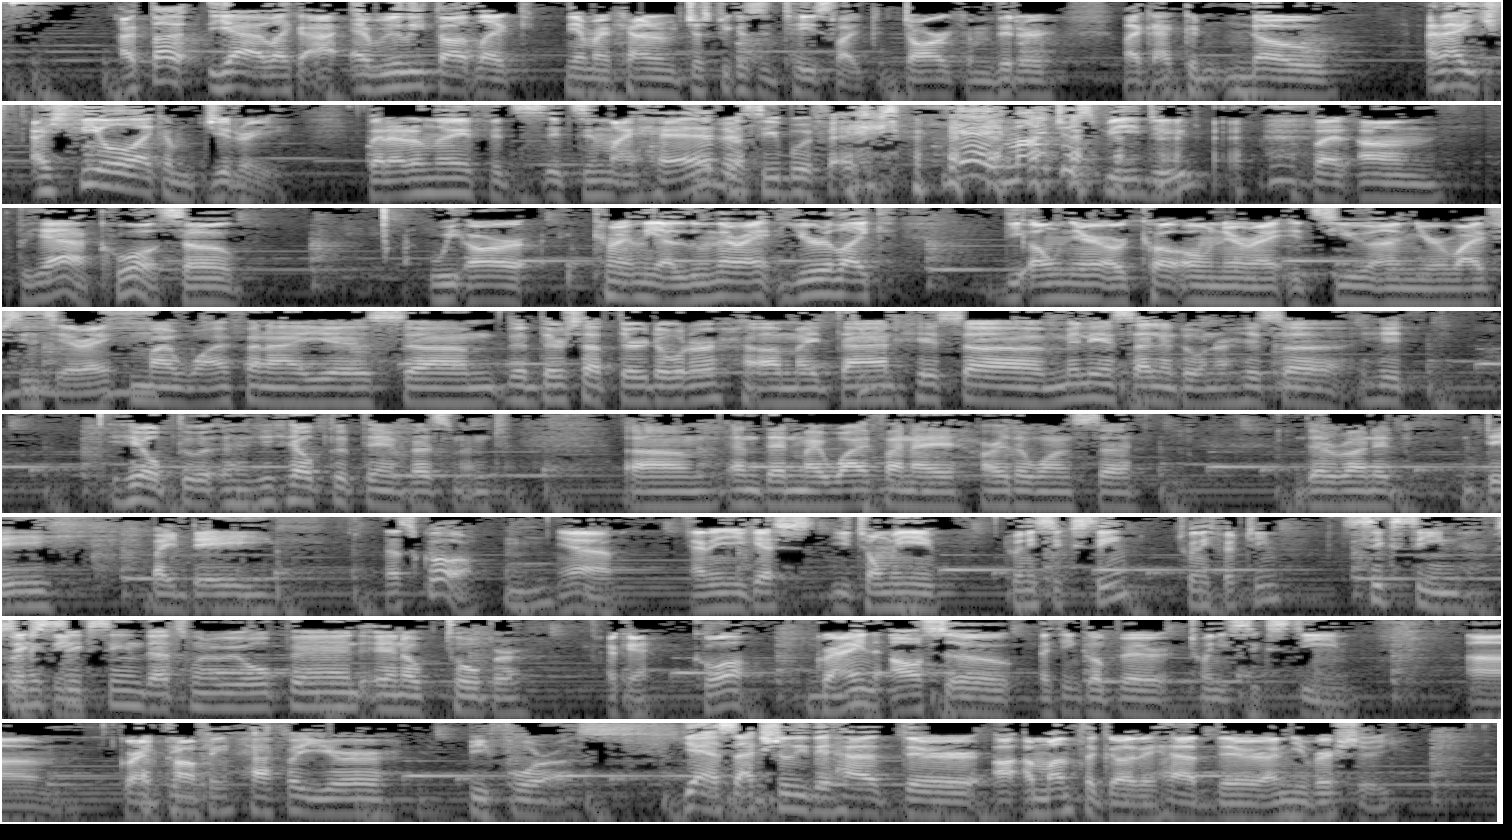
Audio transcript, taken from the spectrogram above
I thought, yeah, like I, I really thought like the Americano just because it tastes like dark and bitter, like I could know, and I I feel like I'm jittery, but I don't know if it's it's in my head. Or, Placebo effect. yeah, it might just be, dude. But um, but yeah, cool. So we are currently at Luna, right? You're like the owner or co-owner, right? It's you and your wife Cynthia, right? My wife and I is um, th- there's a third owner. Uh, my dad, he's a million silent owner. He's a he he helped with, he helped with the investment, um, and then my wife and I are the ones that that run it day by day. That's cool. Yeah. And then you guess you told me 2016, 2015. 16. 2016, that's when we opened in October. Okay, cool. Grind also, I think, over 2016. Um, Grind Coffee. half a year before us. Yes, actually, they had their uh, a month ago. They had their anniversary.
